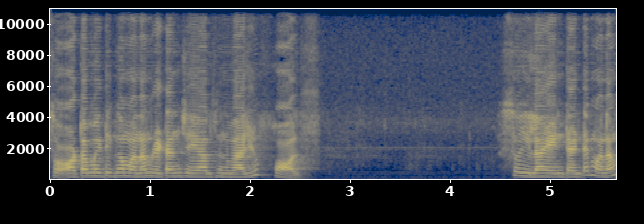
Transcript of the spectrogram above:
సో ఆటోమేటిక్గా మనం రిటర్న్ చేయాల్సిన వాల్యూ ఫాల్స్ సో ఇలా ఏంటంటే మనం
